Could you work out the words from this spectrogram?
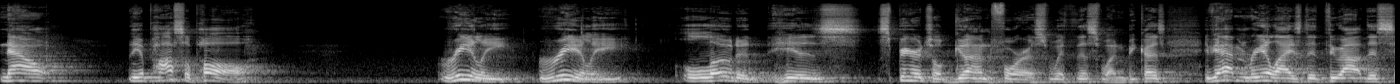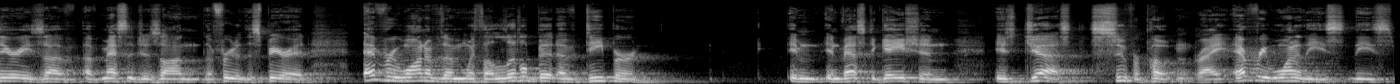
Now, the Apostle Paul really, really loaded his spiritual gun for us with this one because if you haven't realized it throughout this series of, of messages on the fruit of the Spirit, every one of them with a little bit of deeper in investigation is just super potent, right? Every one of these, these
